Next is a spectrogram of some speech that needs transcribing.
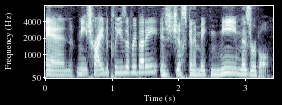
And me trying to please everybody is just going to make me miserable.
